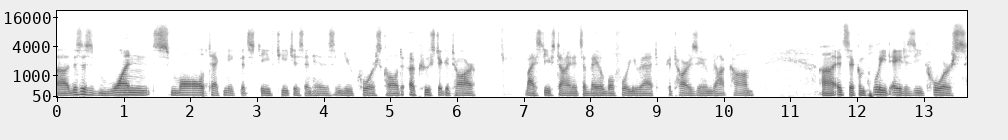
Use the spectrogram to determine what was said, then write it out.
uh, this is one small technique that steve teaches in his new course called acoustic guitar by steve Stine. it's available for you at guitarzoom.com uh, it's a complete a to z course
